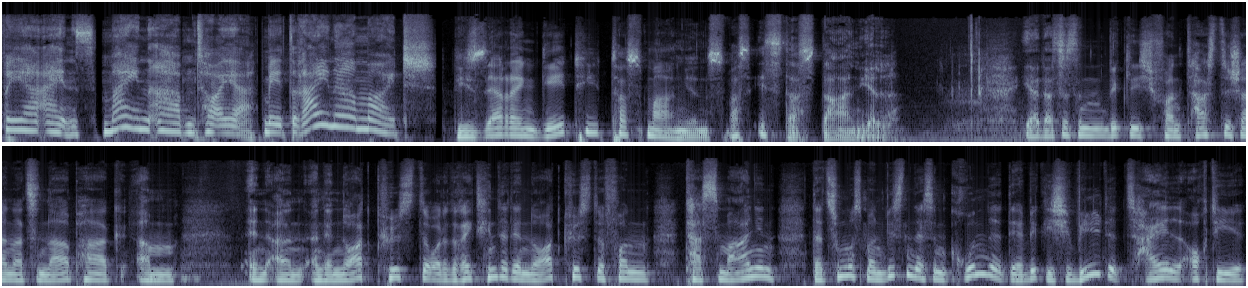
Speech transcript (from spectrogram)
Nie RPR 1, mein Abenteuer mit Rainer Meutsch. Die Serengeti Tasmaniens. Was ist das, Daniel? Ja, das ist ein wirklich fantastischer Nationalpark am in, an, an der Nordküste oder direkt hinter der Nordküste von Tasmanien. Dazu muss man wissen, dass im Grunde der wirklich wilde Teil, auch die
